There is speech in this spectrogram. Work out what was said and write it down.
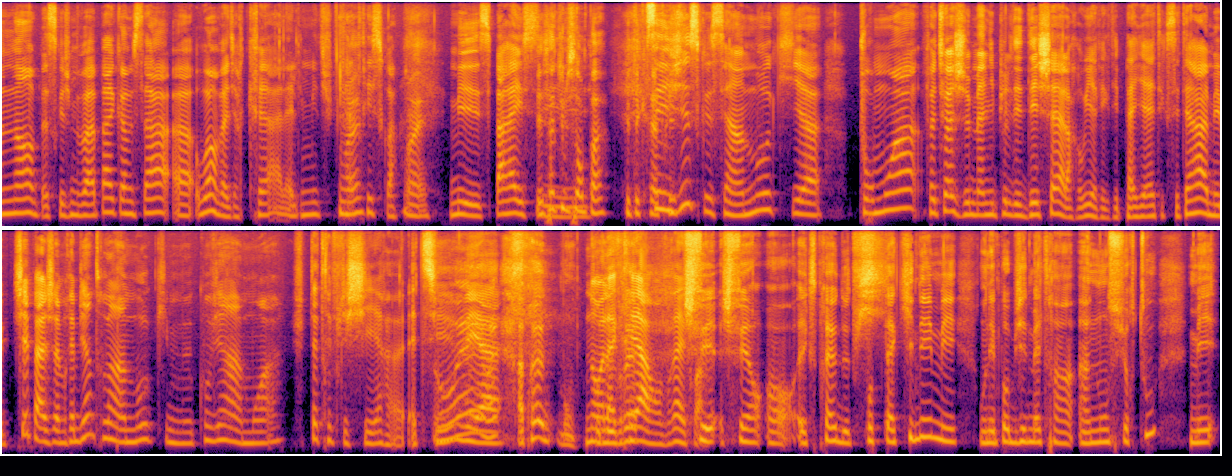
Non, parce que je me vois pas comme ça. Euh, ouais, on va dire créa, à la limite, je suis créatrice, quoi. Ouais. Mais c'est pareil. Et ça, tu le sens pas que C'est juste que c'est un mot qui, euh, pour moi, enfin, tu vois, je manipule des déchets, alors oui, avec des paillettes, etc. Mais je sais pas, j'aimerais bien trouver un mot qui me convient à moi. Je vais peut-être réfléchir euh, là-dessus. Ouais, mais, euh, ouais. Après, bon. non, la vrai, créa, en vrai, Je quoi. fais, je fais en, en- exprès de, pour te taquiner, mais on n'est pas obligé de mettre un, un nom sur tout. Mais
